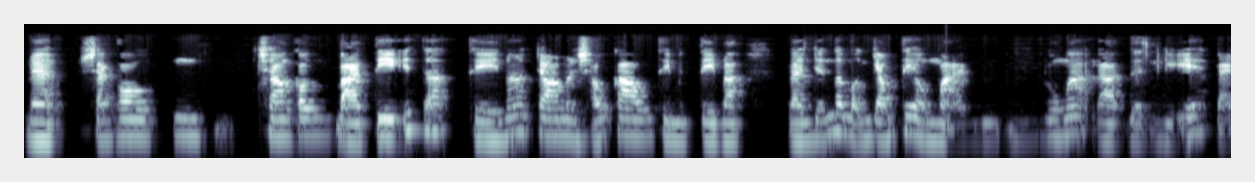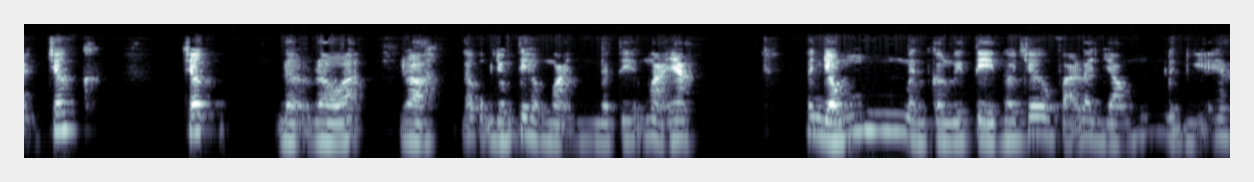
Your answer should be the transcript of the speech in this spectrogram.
nè sang câu ừ, sang câu bài tia x đó thì nó cho mình 6 câu thì mình tìm là là những nó vẫn giống tia hồng ngoại luôn á là định nghĩa bản chất chất đồ á. Rồi nó cũng giống tia hồng ngoại và tia hồng ngoại nha. Nó giống mình cần đi tìm thôi chứ không phải là giống định nghĩa nha.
